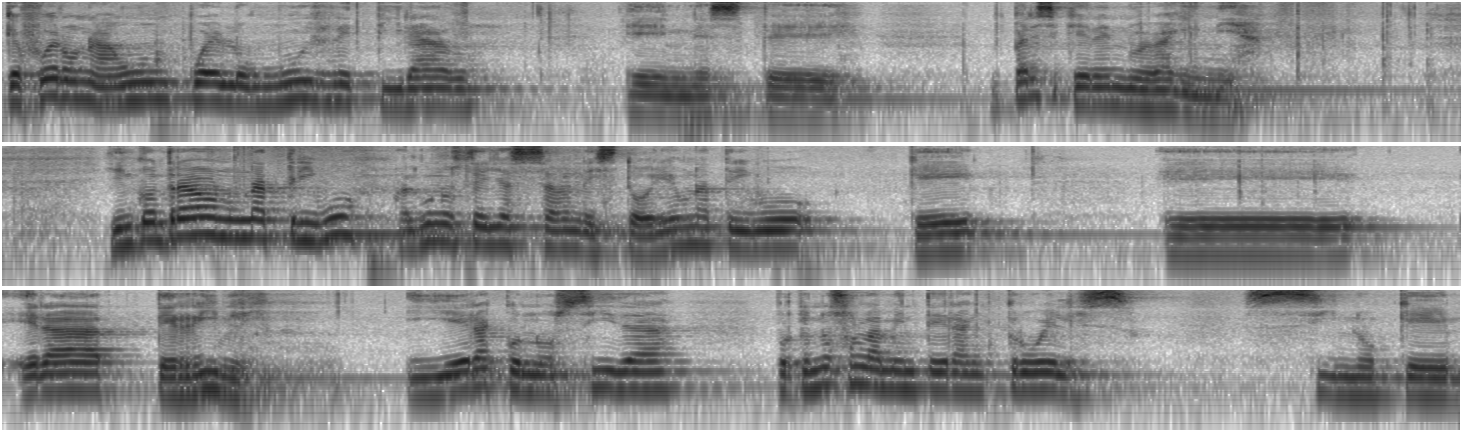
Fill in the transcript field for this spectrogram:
que fueron a un pueblo muy retirado en este, me parece que era en Nueva Guinea. Y encontraron una tribu, algunos de ellas saben la historia, una tribu que eh, era terrible y era conocida porque no solamente eran crueles, sino que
